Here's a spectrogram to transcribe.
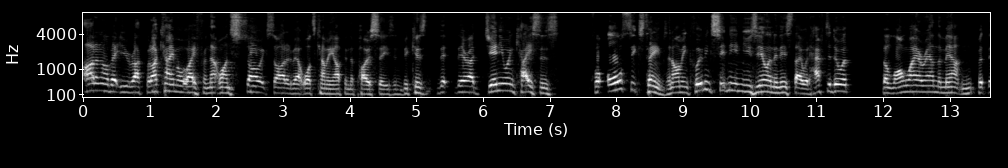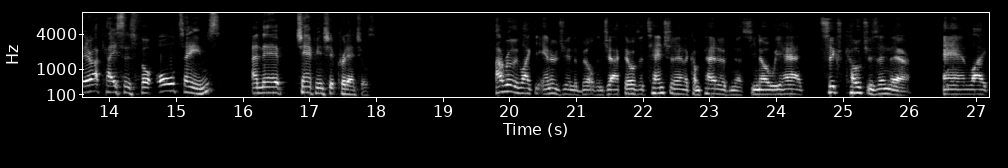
I don't know about you, Ruck, but I came away from that one so excited about what's coming up in the postseason because th- there are genuine cases for all six teams, and I'm including Sydney and New Zealand in this. They would have to do it the long way around the mountain, but there are cases for all teams and their championship credentials. I really like the energy in the building, Jack. There was a tension and a competitiveness. You know, we had six coaches in there, and like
